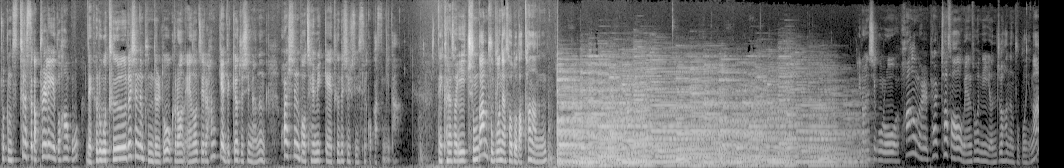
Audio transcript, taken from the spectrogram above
조금 스트레스가 풀리기도 하고, 네, 그리고 들으시는 분들도 그런 에너지를 함께 느껴주시면 훨씬 더 재밌게 들으실 수 있을 것 같습니다. 네, 그래서 이 중간 부분에서도 나타나는 이런 식으로 화음을 펼쳐서 왼손이 연주하는 부분이나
